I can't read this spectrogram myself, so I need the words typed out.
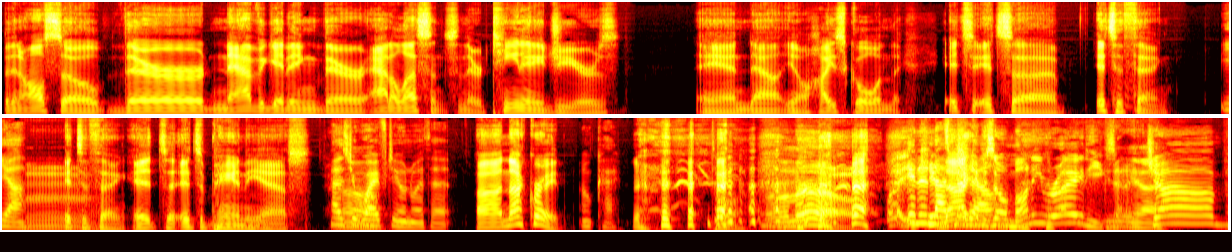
But then also they're navigating their adolescence and their teenage years, and now you know high school, and it's it's a it's a thing. Yeah. Mm. It's a thing. It's a, it's a pain in the ass. How's your Oh. wife doing with it? Uh, not great. Okay. Oh no. Well, In a he can't make his own money, right? He's got a job.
